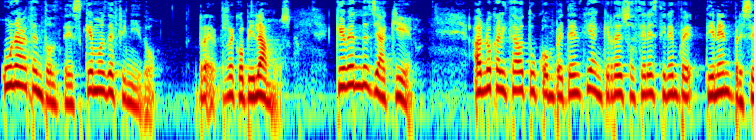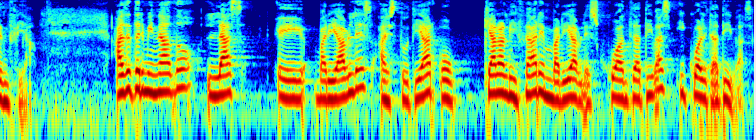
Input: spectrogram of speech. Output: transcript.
Una vez entonces que hemos definido, recopilamos, ¿qué vendes y a quién? Has localizado tu competencia en qué redes sociales tienen, tienen presencia. Has determinado las eh, variables a estudiar o que analizar en variables cuantitativas y cualitativas.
